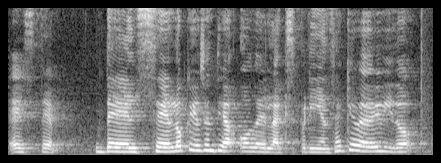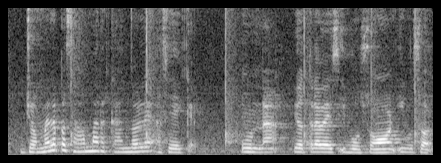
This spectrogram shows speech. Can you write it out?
este, del celo que yo sentía o de la experiencia que había vivido, yo me la pasaba marcándole así de que una y otra vez, y buzón, y buzón.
